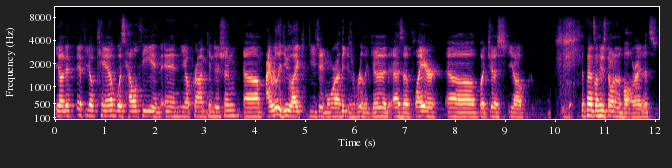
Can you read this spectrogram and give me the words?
you know, and if, if you know Cam was healthy and and you know prime condition, um, I really do like DJ Moore. I think he's really good as a player, uh, but just you know depends on who's throwing the ball, right? That's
